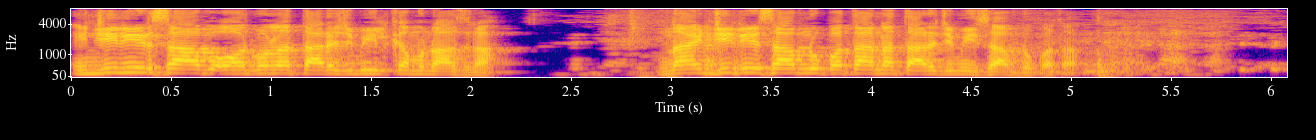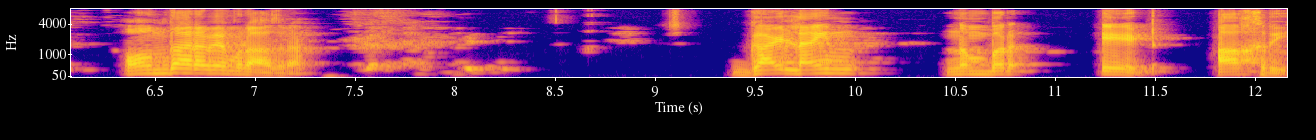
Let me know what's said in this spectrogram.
انجینئر صاحب اور مولانا تارج میل کا مناظرہ۔ نہ انجینئر صاحب نو پتا، نہ تارج میل صاحب نو پتا۔ عمدہ روے مناظرہ۔ گائیڈ لائن نمبر ایٹ، آخری۔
